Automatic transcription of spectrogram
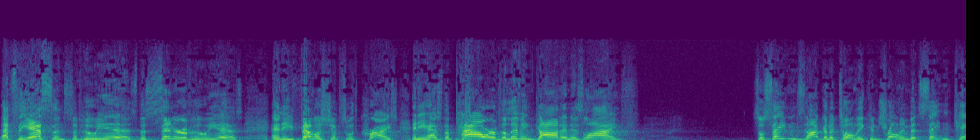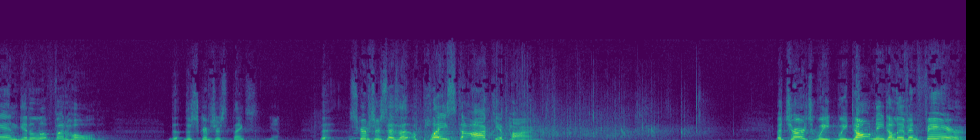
That's the essence of who he is, the center of who he is. And he fellowships with Christ, and he has the power of the living God in his life. So Satan's not going to totally control him, but Satan can get a little foothold. The, the scriptures, thanks. Yep. The scripture says a, a place to occupy. The church, we, we don't need to live in fear.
